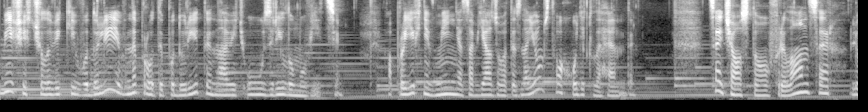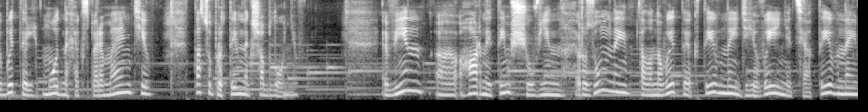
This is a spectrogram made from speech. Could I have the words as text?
Більшість чоловіків водоліїв не проти подуріти навіть у зрілому віці, а про їхнє вміння зав'язувати знайомства ходять легенди. Це часто фрілансер, любитель модних експериментів та супротивник шаблонів. Він е, гарний тим, що він розумний, талановитий, активний, дієвий, ініціативний,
